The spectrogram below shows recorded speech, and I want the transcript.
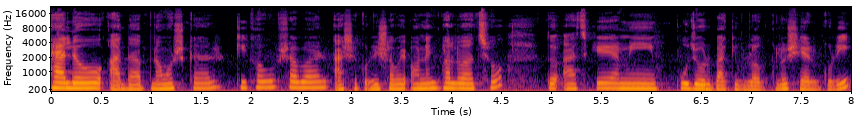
হ্যালো, আদাব, নমস্কার। কি খবর সবার? আশা করি সবাই অনেক ভালো আছো। তো আজকে আমি পুজোর বাকি ব্লগগুলো শেয়ার করি।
